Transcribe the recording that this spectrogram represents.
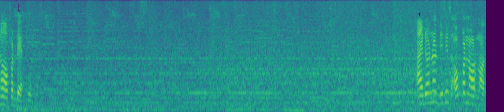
Oh, over there. I don't know this is open or not.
